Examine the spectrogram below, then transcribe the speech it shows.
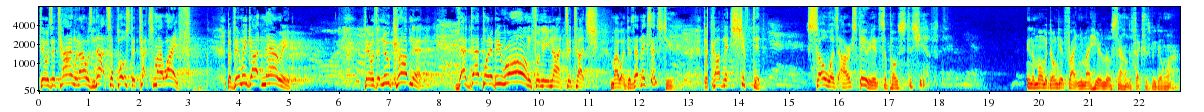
There was a time when I was not supposed to touch my wife. But then we got married. There was a new covenant. At that point, it'd be wrong for me not to touch my wife. Does that make sense to you? The covenant shifted. So was our experience supposed to shift. In a moment, don't get frightened. You might hear little sound effects as we go on.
